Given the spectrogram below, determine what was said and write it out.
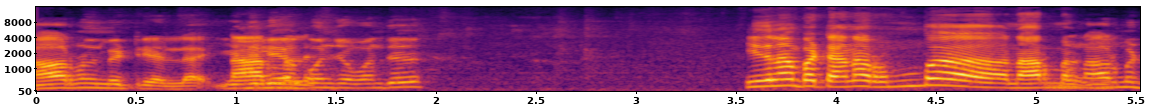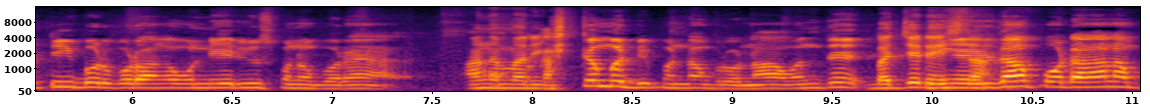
நார்மல் மெட்டீரியல்ல இதுலயே. கொஞ்சம் வந்து இதெல்லாம் பட் ஆனால் ரொம்ப நார்மல் நார்மல் டீ போர்டு போடுவாங்க. ஒன் இயர் யூஸ் பண்ண போறேன். அந்த மாதிரி. கஸ்டமர் டிபெண்ட் தான் ப்ரோ நான் வந்து பட்ஜெட் நீங்க இதுதான் போட்டாலும் நான்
